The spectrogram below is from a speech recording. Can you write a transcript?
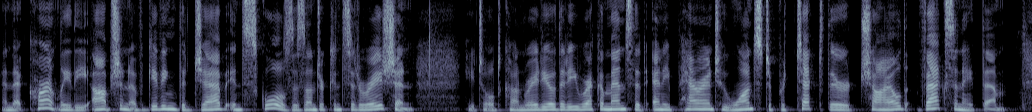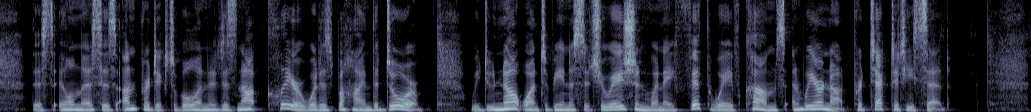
and that currently the option of giving the jab in schools is under consideration. He told Kan Radio that he recommends that any parent who wants to protect their child vaccinate them. This illness is unpredictable and it is not clear what is behind the door. We do not want to be in a situation when a fifth wave comes and we are not protected, he said.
